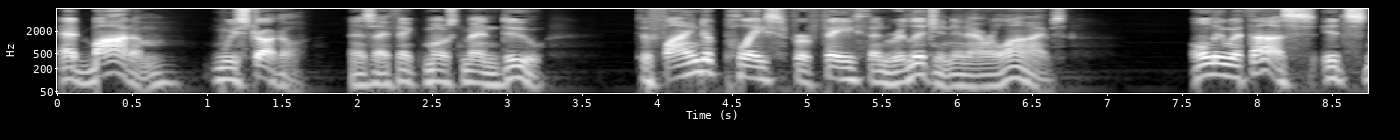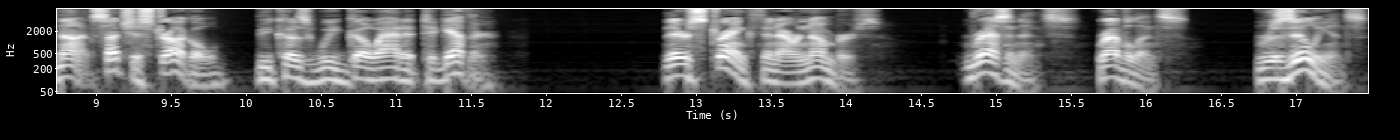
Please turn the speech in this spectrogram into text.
At bottom, we struggle, as I think most men do, to find a place for faith and religion in our lives. Only with us, it's not such a struggle because we go at it together. There's strength in our numbers, resonance, relevance, resilience.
